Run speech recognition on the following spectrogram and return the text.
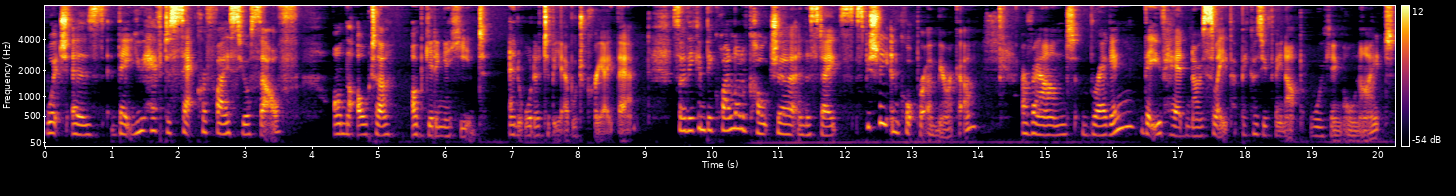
which is that you have to sacrifice yourself on the altar of getting ahead in order to be able to create that. So there can be quite a lot of culture in the States, especially in corporate America, around bragging that you've had no sleep because you've been up working all night.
